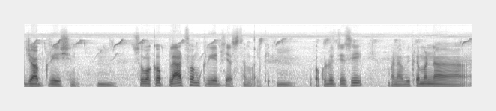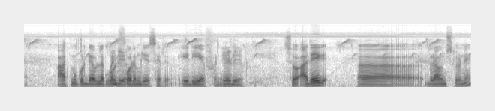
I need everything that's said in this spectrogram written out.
Job creation. సో ఒక ప్లాట్ఫామ్ క్రియేట్ చేస్తాం వాళ్ళకి. ఒకటి వచ్చేసి మన విక్రమన్న ఆత్మకూరు డెవలప్మెంట్. ఫోరం చేశారు ఏడిఎఫ్ అని. సో అదే గ్రౌండ్స్లోనే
